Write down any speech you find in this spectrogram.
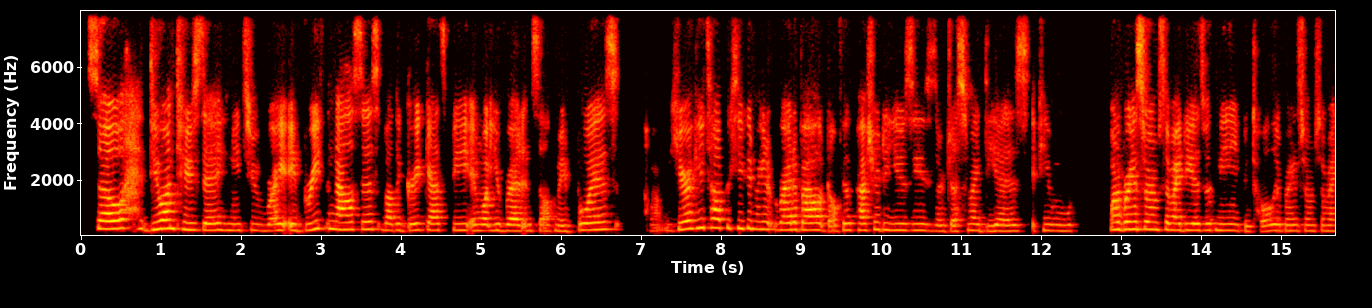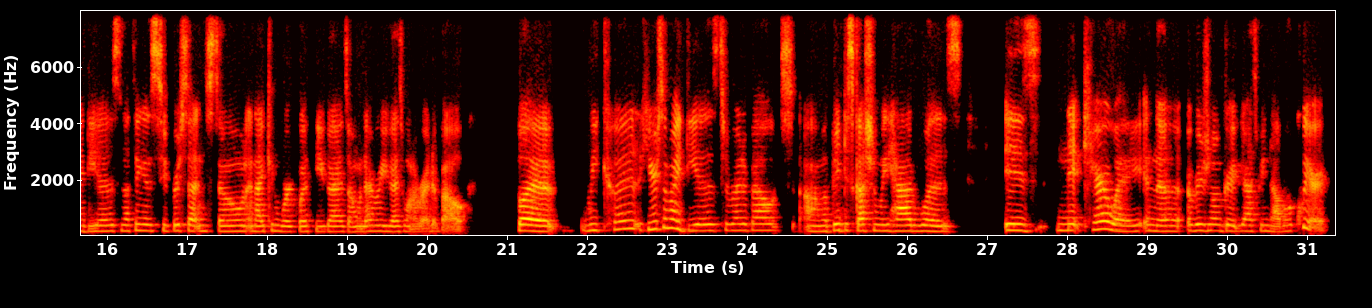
So due on Tuesday, you need to write a brief analysis about The Great Gatsby and what you've read in Self-Made Boys. Um, here are a few topics you can read, write about. Don't feel pressured to use these. They're just some ideas. If you want to brainstorm some ideas with me, you can totally brainstorm some ideas. Nothing is super set in stone, and I can work with you guys on whatever you guys want to write about. But we could, here's some ideas to write about. Um, a big discussion we had was, is Nick Carraway in the original Great Gatsby novel queer?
